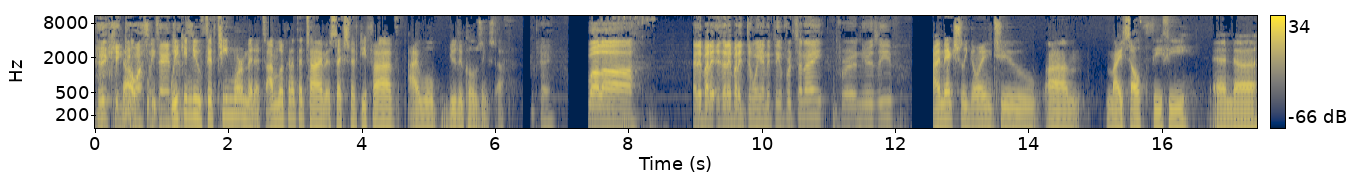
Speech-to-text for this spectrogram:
We can No, go on some we, tangents. we can do 15 more minutes. I'm looking at the time It's 6:55. I will do the closing stuff. Okay. Well, uh, anybody is anybody doing anything for tonight for New Year's Eve? I'm actually going to um, myself, Fifi, and uh,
